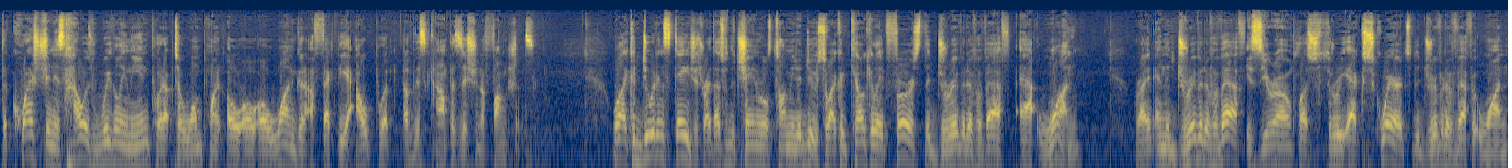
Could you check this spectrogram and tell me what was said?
The question is how is wiggling the input up to 1.0001 going to affect the output of this composition of functions? Well, I could do it in stages, right? That's what the chain rule is telling me to do. So I could calculate first the derivative of f at 1, right? And the derivative of f is 0 plus 3x squared, so the derivative of f at 1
